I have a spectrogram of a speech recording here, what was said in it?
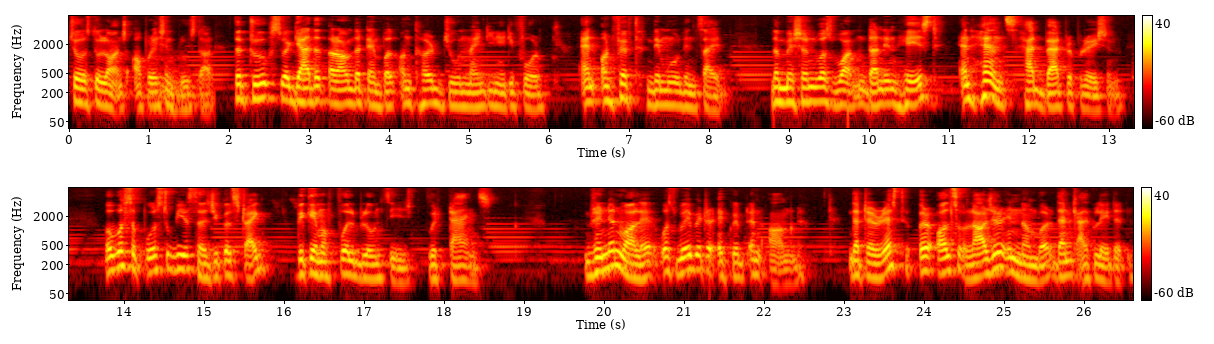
chose to launch Operation Blue Star. The troops were gathered around the temple on 3rd June 1984, and on 5th they moved inside. The mission was one done in haste and hence had bad preparation. What was supposed to be a surgical strike became a full blown siege with tanks. Bhindranwale was way better equipped and armed. The terrorists were also larger in number than calculated.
